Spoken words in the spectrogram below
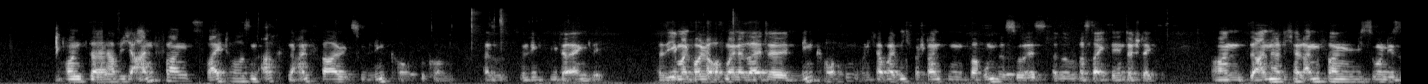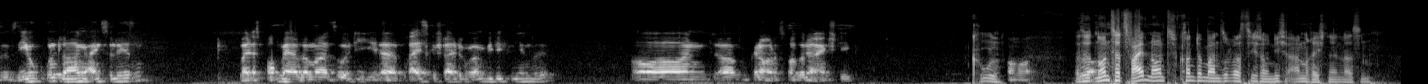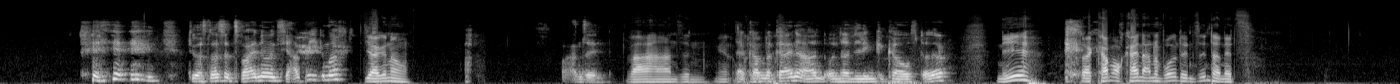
Und dann habe ich Anfang 2008 eine Anfrage zum Linkkauf bekommen. Also zum Linkmieter eigentlich. Also jemand wollte auf meiner Seite einen Link kaufen und ich habe halt nicht verstanden, warum das so ist, also was da eigentlich dahinter steckt. Und dann hatte ich halt angefangen, mich so in diese SEO-Grundlagen einzulesen, weil das braucht man ja, wenn man so die äh, Preisgestaltung irgendwie definieren will. Und ähm, genau, das war so der Einstieg. Cool. Aber, also ja. 1992 konnte man sowas sich noch nicht anrechnen lassen. du hast 1992 Abi gemacht? Ja, genau. Wahnsinn. Wahnsinn. Ja, da kam doch keiner an und hat den Link gekauft, oder? Nee, da kam auch keiner an und wollte ins Internet.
